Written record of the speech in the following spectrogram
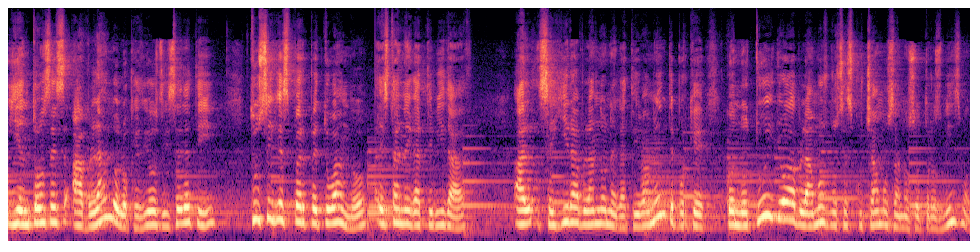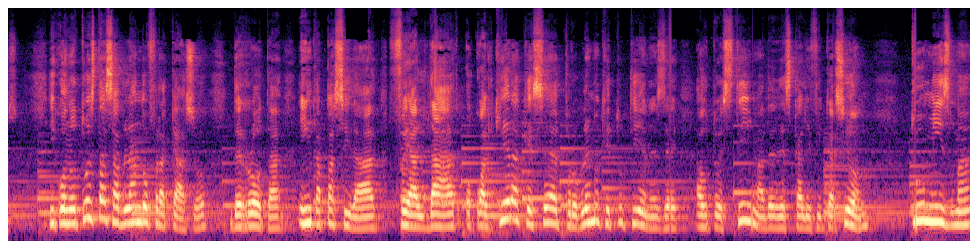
y entonces hablando lo que Dios dice de ti, tú sigues perpetuando esta negatividad al seguir hablando negativamente, porque cuando tú y yo hablamos nos escuchamos a nosotros mismos. Y cuando tú estás hablando fracaso, derrota, incapacidad, fealdad o cualquiera que sea el problema que tú tienes de autoestima, de descalificación, tú misma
